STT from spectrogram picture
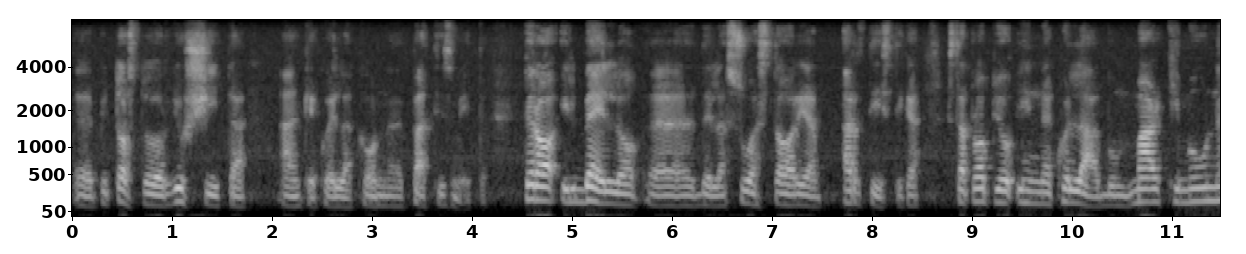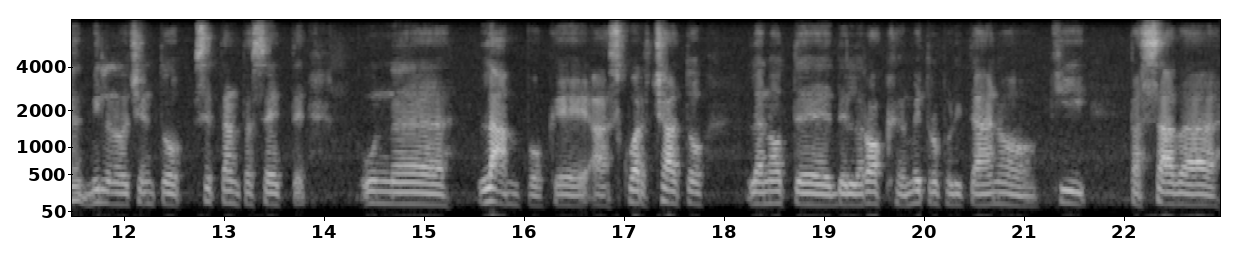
eh, piuttosto riuscita anche quella con Patti Smith. Però il bello eh, della sua storia artistica sta proprio in quell'album, Marky Moon 1977, un uh, lampo che ha squarciato la notte del rock metropolitano, chi passava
